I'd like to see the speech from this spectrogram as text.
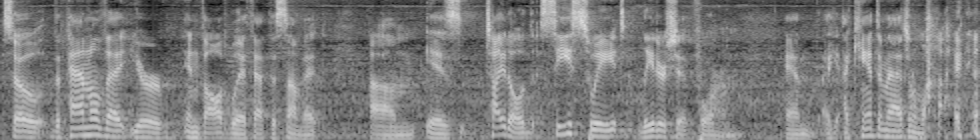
So the panel that you're involved with at the summit um, is titled C-Suite Leadership Forum and I, I, can't imagine why.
